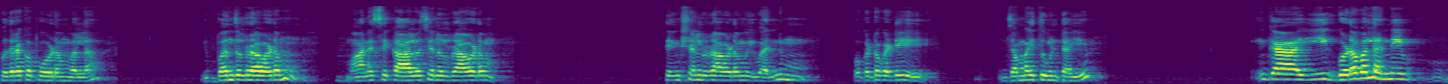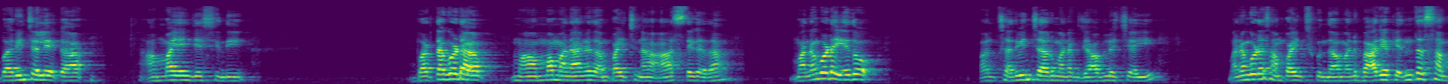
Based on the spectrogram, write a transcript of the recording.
కుదరకపోవడం వల్ల ఇబ్బందులు రావడం మానసిక ఆలోచనలు రావడం టెన్షన్లు రావడం ఇవన్నీ ఒకటొకటి జమైతూ ఉంటాయి. ఇంకా ఈ గొడవలన్నీ భరించలేక అమ్మాయి ఏం చేసింది? భర్త కూడా మా అమ్మ మా నాన్న సంపాదించిన ఆస్తే కదా. మనం కూడా ఏదో వాళ్ళు చదివించారు మనకు జాబులు వచ్చాయి. మనం కూడా సంపాదించుకుందామని భార్యకు ఎంత సమ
